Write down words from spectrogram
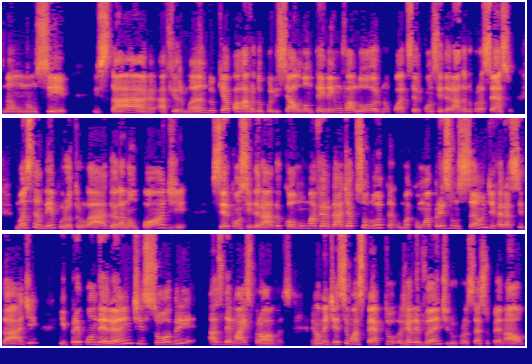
não, não se estar afirmando que a palavra do policial não tem nenhum valor, não pode ser considerada no processo. Mas também, por outro lado, ela não pode ser considerada como uma verdade absoluta, uma, como uma presunção de veracidade e preponderante sobre as demais provas. Realmente, esse é um aspecto relevante no processo penal,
